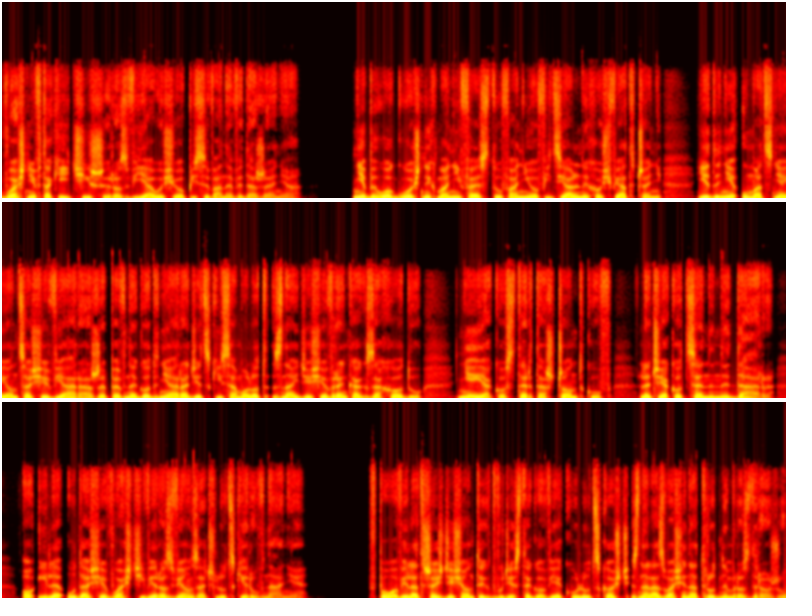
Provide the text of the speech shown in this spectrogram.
Właśnie w takiej ciszy rozwijały się opisywane wydarzenia. Nie było głośnych manifestów ani oficjalnych oświadczeń, jedynie umacniająca się wiara, że pewnego dnia radziecki samolot znajdzie się w rękach Zachodu, nie jako sterta szczątków, lecz jako cenny dar, o ile uda się właściwie rozwiązać ludzkie równanie. W połowie lat 60. XX wieku ludzkość znalazła się na trudnym rozdrożu.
